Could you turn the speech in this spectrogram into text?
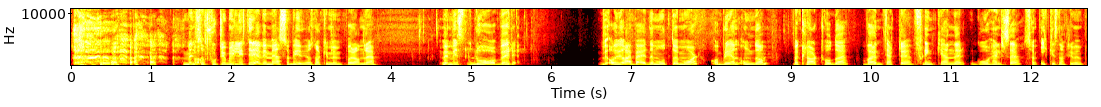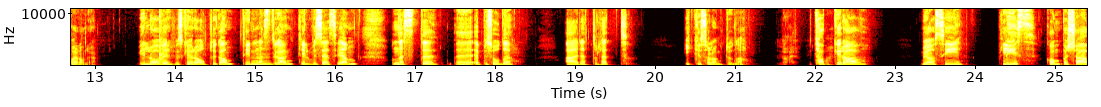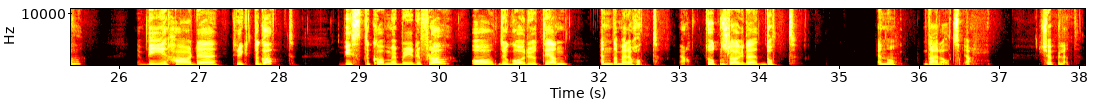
Men så fort vi blir litt revet med, så begynner vi å snakke i munnen på hverandre. Men vi lover å arbeide mot mål og bli en ungdom med klart hode, varmt hjerte, flinke hender, god helse, som ikke snakker i munnen på hverandre. Vi lover, vi skal gjøre alt vi kan til neste gang, til vi ses igjen. Og neste eh, episode er rett og slett ikke så langt unna. Nei. Vi takker av med å si please, kom på show. Vi har det trygt og godt. Hvis du kommer, blir det flow. Og du går ut igjen enda mer hot. Ja. Totenslagere.no. NO. Der, altså. Kjøp billett.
